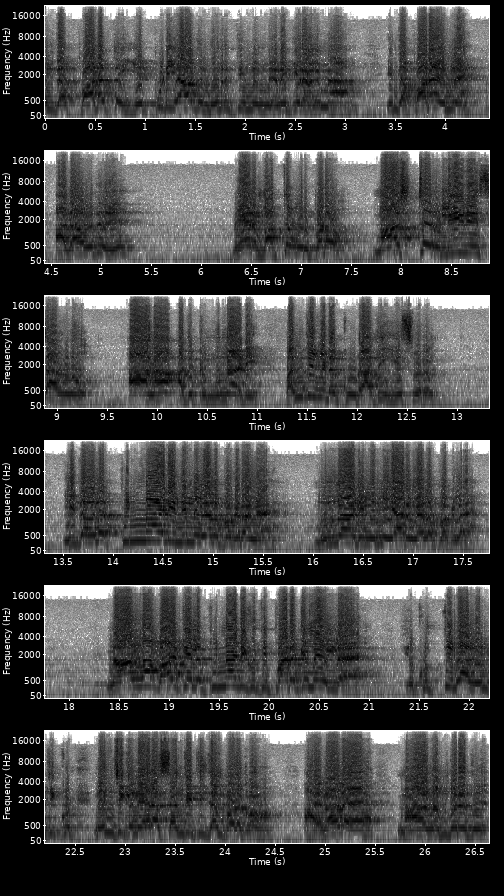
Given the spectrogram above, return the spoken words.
இந்த படத்தை எப்படியாவது நிறுத்தின்னு நினைக்கிறாங்கன்னா இந்த படம் என்ன? அதாவது வேற மத்த ஒரு படம் மாஸ்டர் ரிலீஸ் ஆகணும். ஆனா அதுக்கு முன்னாடி வந்துவிடக் கூடாது ஈஸ்வரன். இதால பின்னாடி நின்னு வேலை பார்க்கறாங்க. முன்னாடி நின்னு யாரும் வேலை பார்க்கல. நான்லாம் வாழ்க்கையில பின்னாடி குத்தி பழக்கமே இல்ல. குத்தினா நெஞ்சு நெஞ்சுக்கு நேரா சந்திச்சு தான் பழக்கம். அதனால நான் நம்புறது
